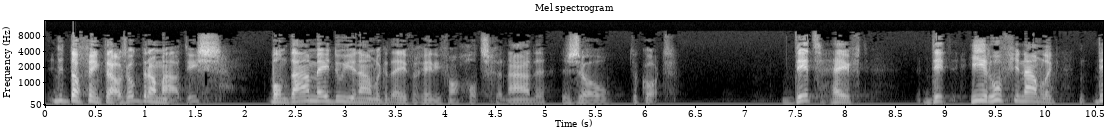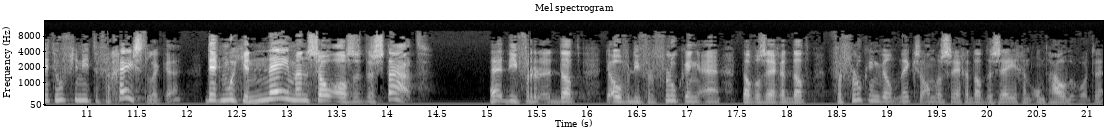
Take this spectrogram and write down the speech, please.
dat vind ik trouwens ook dramatisch. Want daarmee doe je namelijk het evangelie van Gods genade zo tekort. Dit heeft. Dit, hier hoef je namelijk. Dit hoef je niet te vergeestelijken. Dit moet je nemen zoals het er staat die over die vervloeking, eh, dat wil zeggen dat vervloeking wil niks anders zeggen dat de zegen onthouden wordt. Hè?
